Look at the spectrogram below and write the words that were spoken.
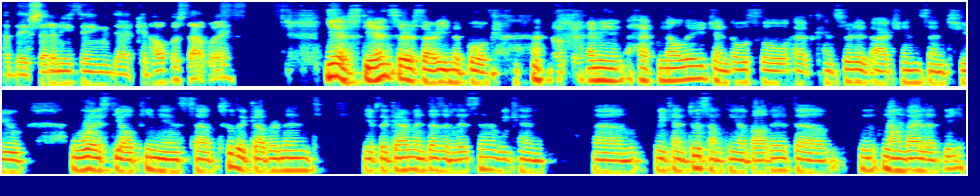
Have they said anything that can help us that way? Yes, the answers are in the book. Okay. I mean, have knowledge and also have concerted actions and to voice the opinions uh, to the government. If the government doesn't listen, we can um, we can do something about it uh, non-violently.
